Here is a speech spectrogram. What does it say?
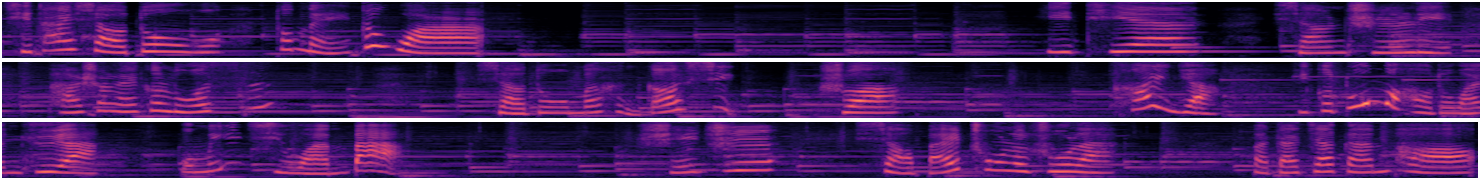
其他小动物都没得玩儿。一天，香池里爬上来个螺丝，小动物们很高兴，说：“看呀，一个多么好的玩具啊！我们一起玩吧。”谁知小白冲了出来，把大家赶跑，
